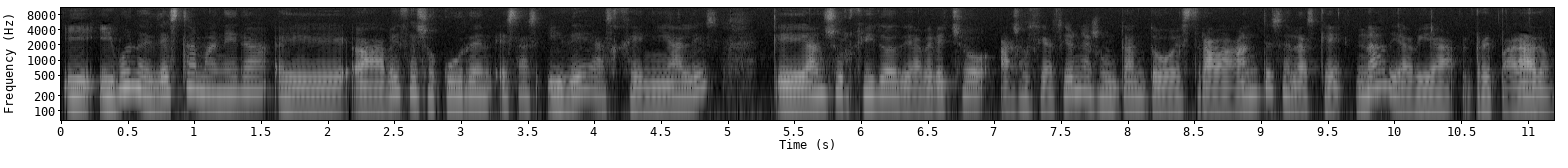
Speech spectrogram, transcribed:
y, bueno, y de esta manera a veces ocurren esas ideas geniales que han surgido de haber hecho asociaciones un tanto extravagantes en las que nadie había reparado.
